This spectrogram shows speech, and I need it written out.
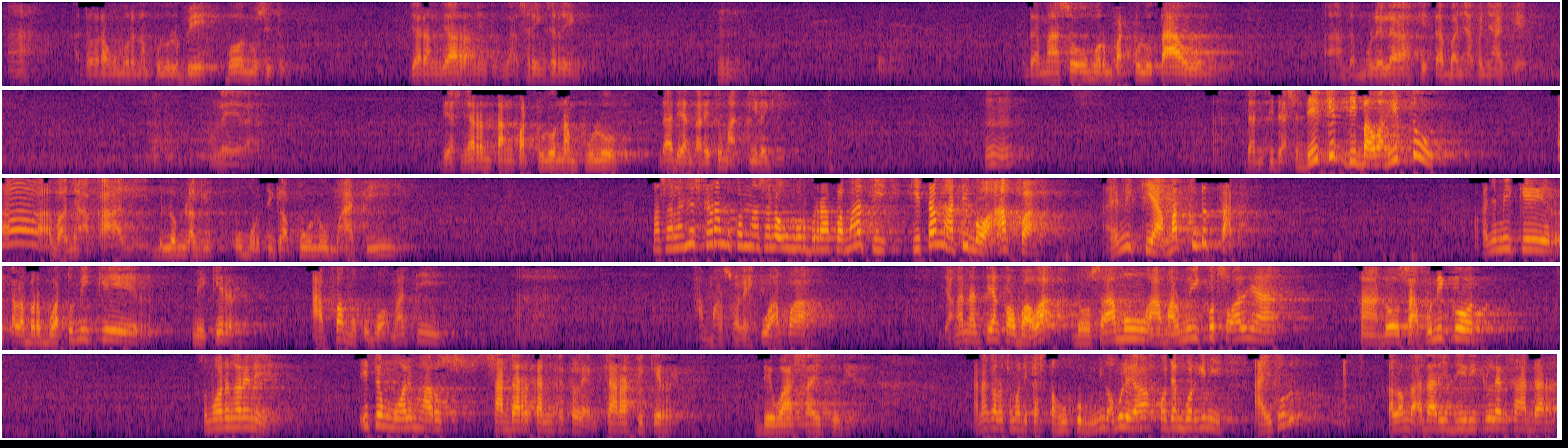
Nah, ada orang umur 60 lebih bonus itu. Jarang-jarang itu, nggak sering-sering. Hmm. Udah masuk umur 40 tahun, udah mulailah kita banyak penyakit. mulailah. Biasanya rentang 40 60. Nah, di antara itu mati lagi. Hmm. Dan tidak sedikit di bawah itu. Ah, banyak kali. Belum lagi umur 30 mati. Masalahnya sekarang bukan masalah umur berapa mati. Kita mati bawa apa? Nah, ini kiamat tuh dekat. Makanya mikir, kalau berbuat tuh mikir. Mikir, apa mau ku bawa mati? Amal solehku apa? Jangan nanti yang kau bawa dosamu, amalmu ikut soalnya. Nah, dosa pun ikut. Semua dengar ini. Itu yang mualim harus sadarkan ke kalian. Cara pikir dewasa itu dia. Karena kalau cuma dikasih tahu hukum, ini nggak boleh ya, kau jangan buat gini. Nah itu kalau nggak dari diri kalian sadar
